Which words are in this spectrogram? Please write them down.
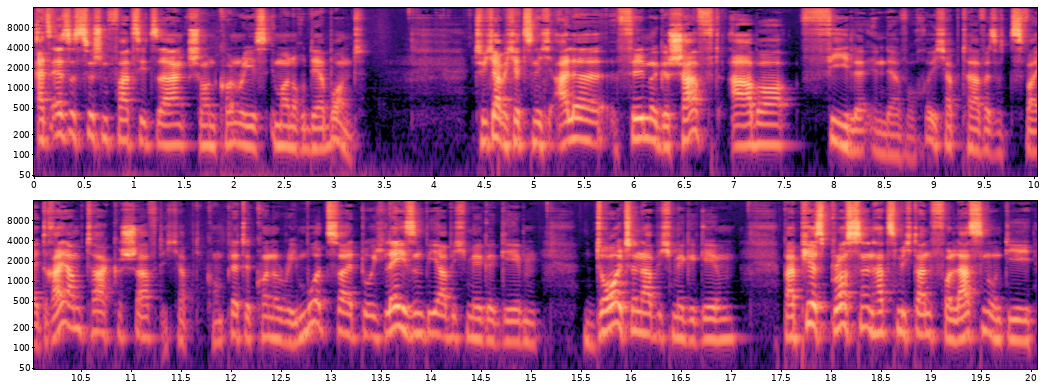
als erstes Zwischenfazit sagen, Sean Connery ist immer noch der Bond. Natürlich habe ich jetzt nicht alle Filme geschafft, aber viele in der Woche. Ich habe teilweise zwei, drei am Tag geschafft. Ich habe die komplette Connery-Moore-Zeit durch. Lazenby habe ich mir gegeben. Dalton habe ich mir gegeben. Bei Pierce Brosnan hat es mich dann verlassen und die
